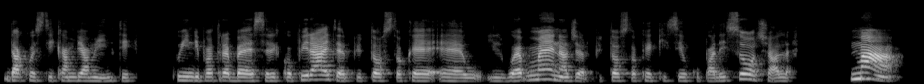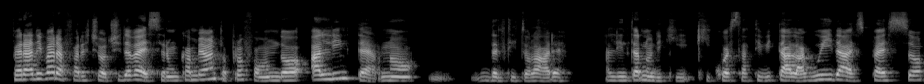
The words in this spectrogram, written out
da questi cambiamenti. Quindi potrebbe essere il copywriter piuttosto che eh, il web manager, piuttosto che chi si occupa dei social, ma per arrivare a fare ciò ci deve essere un cambiamento profondo all'interno del titolare, all'interno di chi, chi questa attività la guida e spesso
